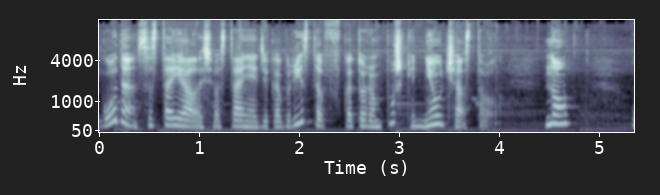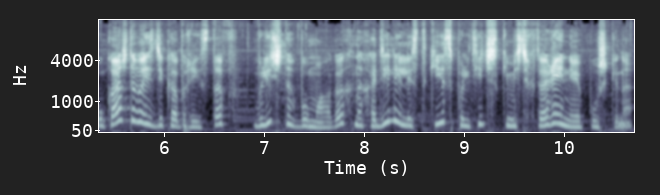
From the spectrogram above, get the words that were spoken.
года состоялось восстание декабристов, в котором Пушкин не участвовал. Но у каждого из декабристов в личных бумагах находили листки с политическими стихотворениями Пушкина,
